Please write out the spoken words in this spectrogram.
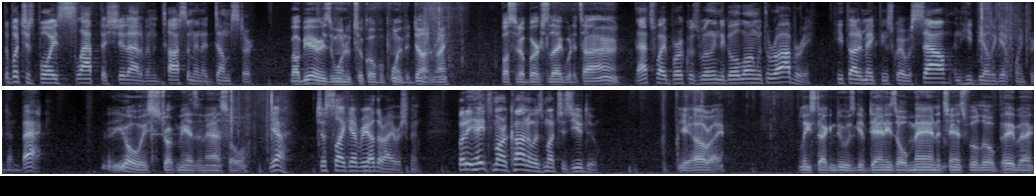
The butcher's boys slap the shit out of him and toss him in a dumpster. Barbieri is the one who took over Pointe Verdun, right? Busted up Burke's leg with a tire iron. That's why Burke was willing to go along with the robbery. He thought it'd make things square with Sal, and he'd be able to get Pointe Verdun back. You always struck me as an asshole. Yeah, just like every other Irishman. But he hates Marcano as much as you do. Yeah, all right. Least I can do is give Danny's old man a chance for a little payback.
